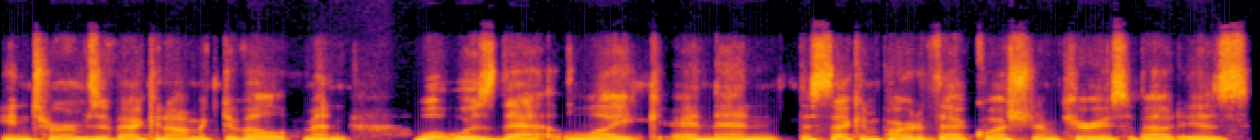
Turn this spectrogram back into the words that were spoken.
in terms of economic development? What was that like? And then the second part of that question I'm curious about is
